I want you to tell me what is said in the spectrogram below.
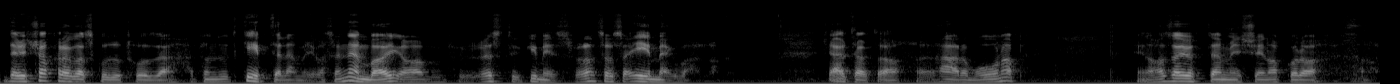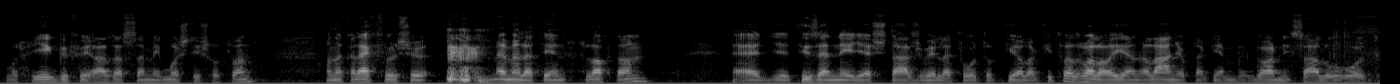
De ő csak ragaszkodott hozzá, hát mondom, hogy képtelen vagyok. Azt mondja, nem baj, a, ezt kimész Franciaország, én megvállak. És eltelt a három hónap, én hazajöttem, és én akkor a, most jégbüféház, azt hiszem még most is ott van, annak a legfelső emeletén laktam, egy 14-es társbérlet volt ott kialakítva, az valahogy ilyen, a lányoknak ilyen garniszáló volt,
